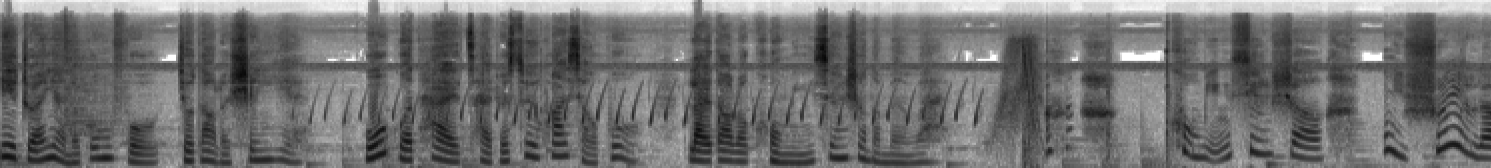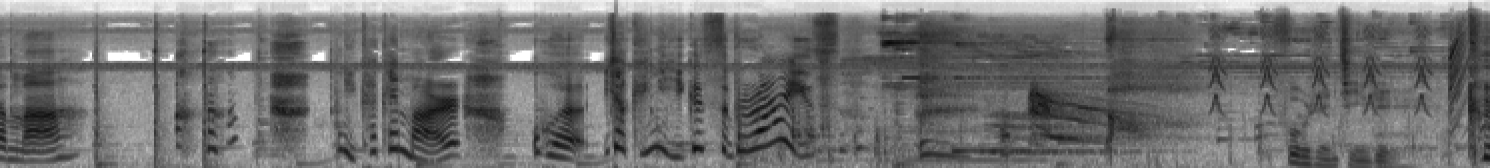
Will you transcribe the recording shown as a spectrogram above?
一转眼的功夫就到了深夜，吴国泰踩着碎花小步来到了孔明先生的门外。孔明先生，你睡了吗？你开开门儿，我要给你一个 surprise。啊，夫人今日可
